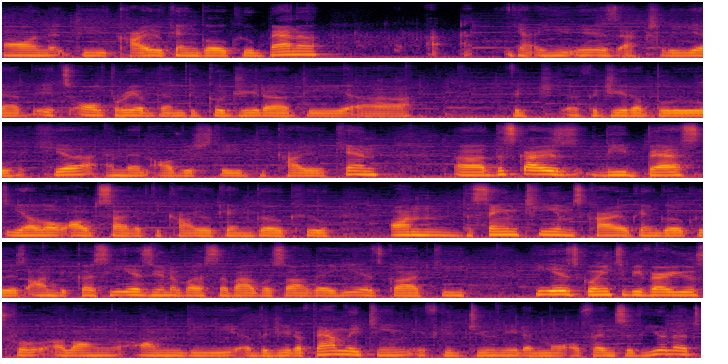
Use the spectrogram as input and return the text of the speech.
on the Kaioken Goku banner. Uh, yeah, he is actually, yeah, it's all three of them, the Gogeta, the uh, uh Vegeta Blue here, and then obviously the Kaioken. Uh, this guy is the best yellow outside of the Kaioken Goku. On the same teams Kaioken Goku is on because he is Universe Survival Saga, he is God Ki, he is going to be very useful along on the uh, Vegeta family team if you do need a more offensive unit.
